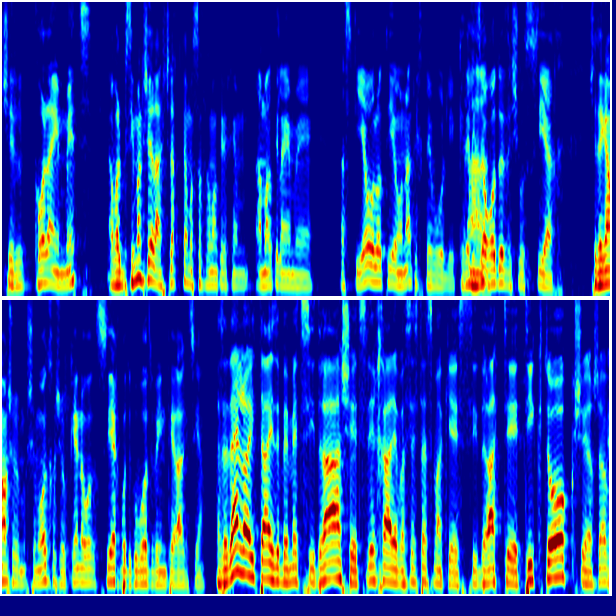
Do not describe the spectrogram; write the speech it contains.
של כל האמת, אבל בסימן שאלה, שלחתי אותם בסוף, אמרתי לכם, אמרתי להם, אה, אז תהיה או לא תהיה עונה, תכתבו לי, כדי אה. ליצור עוד איזשהו שיח, שזה גם משהו שמאוד חשוב, כן עורר שיח בתגובות ואינטראקציה. אז עדיין לא הייתה איזה באמת סדרה שהצליחה לבסס את עצמה כסדרת אה, טיק טוק, שעכשיו...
